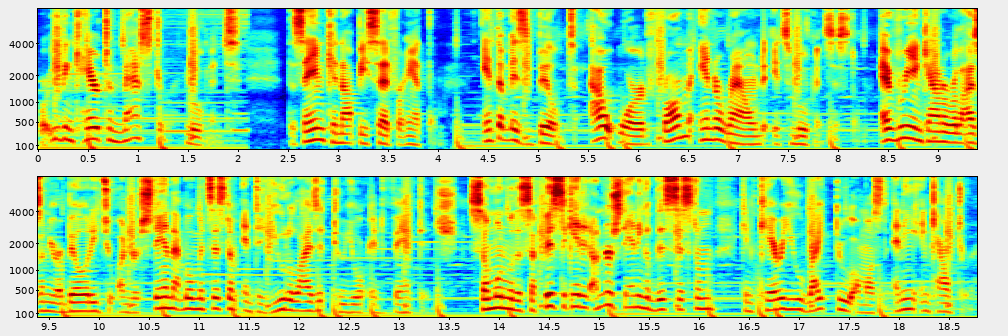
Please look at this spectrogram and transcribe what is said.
or even care to master movement. The same cannot be said for Anthem. Anthem is built outward from and around its movement system. Every encounter relies on your ability to understand that movement system and to utilize it to your advantage. Someone with a sophisticated understanding of this system can carry you right through almost any encounter.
